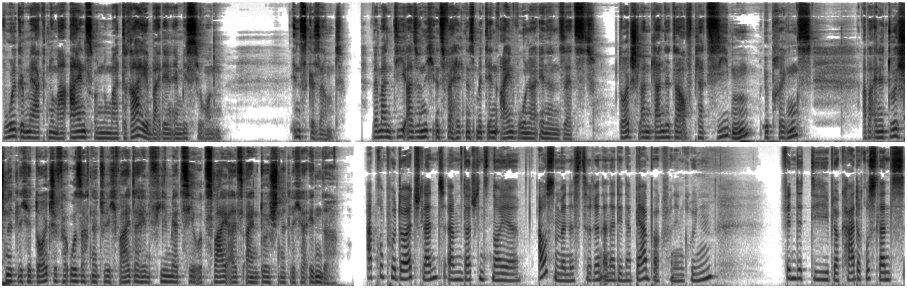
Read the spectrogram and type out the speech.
Wohlgemerkt Nummer eins und Nummer drei bei den Emissionen insgesamt. Wenn man die also nicht ins Verhältnis mit den EinwohnerInnen setzt. Deutschland landet da auf Platz sieben übrigens, aber eine durchschnittliche Deutsche verursacht natürlich weiterhin viel mehr CO2 als ein durchschnittlicher Inder. Apropos Deutschland, ähm, Deutschlands neue Außenministerin Annalena Baerbock von den Grünen findet die Blockade Russlands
